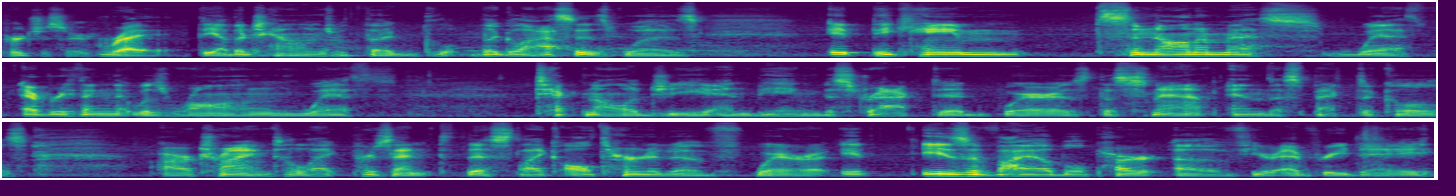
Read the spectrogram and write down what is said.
purchaser. right. The other challenge with the gl- the glasses was it became synonymous with everything that was wrong with technology and being distracted whereas the snap and the spectacles are trying to like present this like alternative where it is a viable part of your everyday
